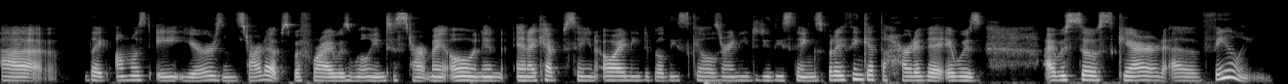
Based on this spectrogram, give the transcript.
uh, like almost eight years in startups before I was willing to start my own, and and I kept saying, "Oh, I need to build these skills, or I need to do these things," but I think at the heart of it, it was I was so scared of failing.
